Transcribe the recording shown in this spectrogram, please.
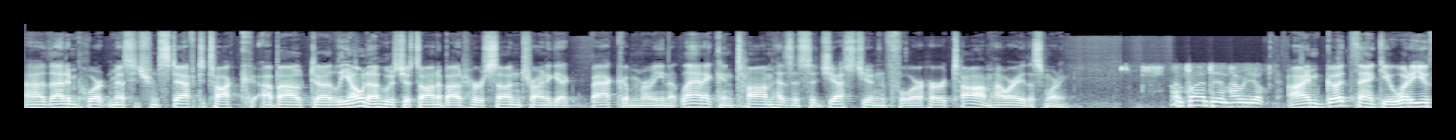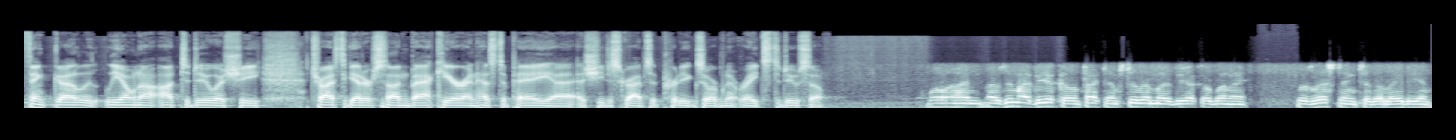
uh, that important message from Steph to talk about uh, Leona, who was just on about her son trying to get back a Marine Atlantic, and Tom has a suggestion for her. Tom, how are you this morning? I'm fine, Tim. How are you? I'm good, thank you. What do you think uh, Leona ought to do as she tries to get her son back here and has to pay, uh, as she describes it, pretty exorbitant rates to do so? Well, I'm, I was in my vehicle. In fact, I'm still in my vehicle when I was listening to the lady, and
